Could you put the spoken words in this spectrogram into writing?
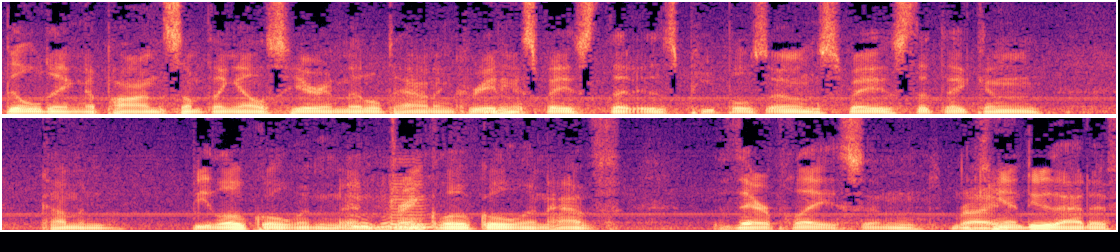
building upon something else here in Middletown and creating Mhm. a space that is people's own space that they can come and be local and, and Mhm. drink local and have their place. And you can't do that if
